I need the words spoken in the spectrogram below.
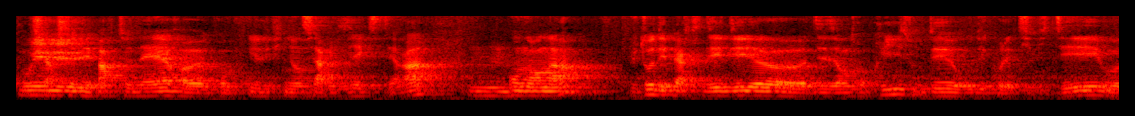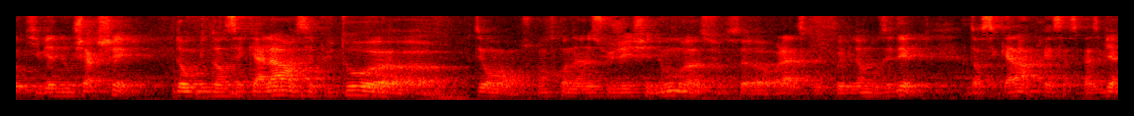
pour Oui, chercher oui, des partenaires, euh, compris les financiarisés, etc. Mhm. On en a plutôt des, des, des, des entreprises ou des, ou des collectivités ou, qui viennent nous chercher. Donc dans ces cas-là, c'est plutôt, on- je pense qu'on a un sujet chez nous sur ce, voilà, est-ce que vous pouvez venir nous aider? Dans ces cas-là, après, ça se passe bien.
